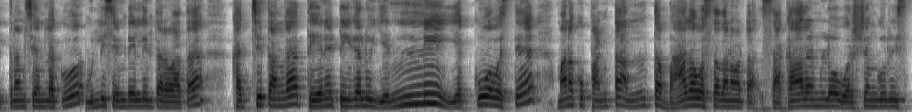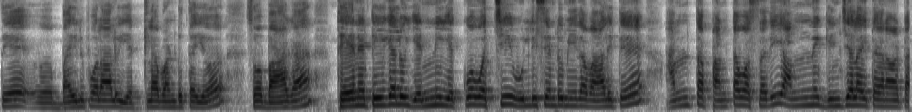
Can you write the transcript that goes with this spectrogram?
ఇత్తనం సెండ్లకు. ఉల్లి సెండు వెళ్ళిన తర్వాత ఖచ్చితంగా తేనెటీగలు ఎన్ని ఎక్కువ వస్తే మనకు పంట అంత బాగా వస్తుంది అనమాట సకాలంలో వర్షం కురిస్తే బయలు పొలాలు ఎట్లా పండుతాయో సో బాగా తేనెటీగలు ఎన్ని ఎక్కువ వచ్చి ఉల్లిసెండు మీద వాలితే అంత పంట వస్తుంది అన్ని గింజలు అవుతాయి అనమాట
